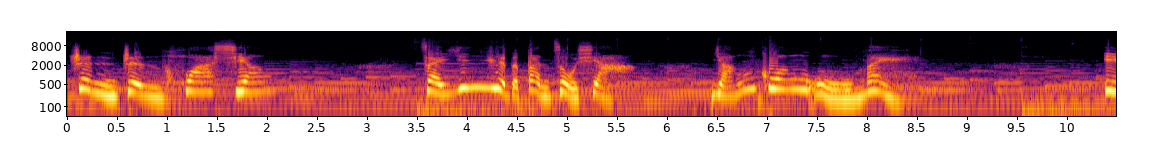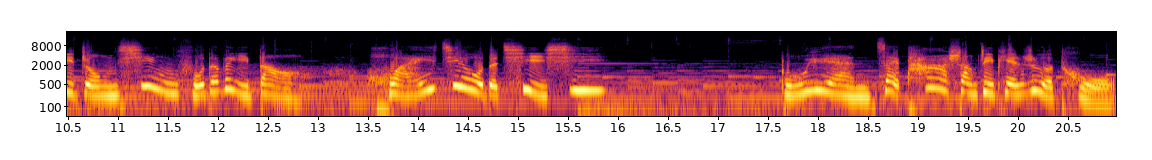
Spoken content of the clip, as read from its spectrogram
阵阵花香，在音乐的伴奏下，阳光妩媚，一种幸福的味道。怀旧的气息，不愿再踏上这片热土，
